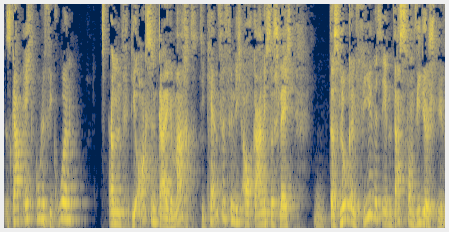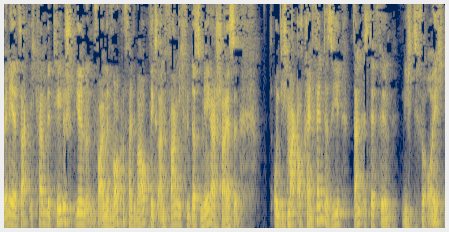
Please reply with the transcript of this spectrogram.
Es gab echt gute Figuren. Ähm, die Orks sind geil gemacht. Die Kämpfe finde ich auch gar nicht so schlecht das Look and Feel ist eben das vom Videospiel. Wenn ihr jetzt sagt, ich kann mit Telespielen und vor allem mit Warcraft halt überhaupt nichts anfangen, ich finde das mega scheiße und ich mag auch kein Fantasy, dann ist der Film nichts für euch.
